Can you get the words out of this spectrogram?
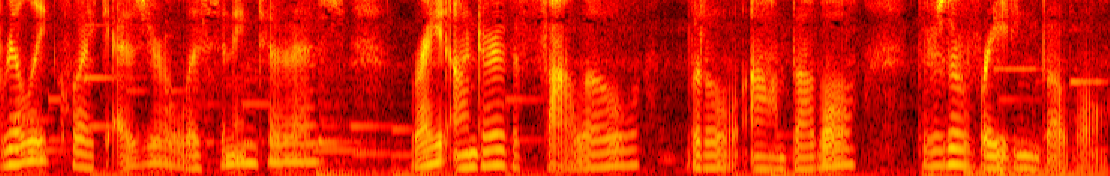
really quick, as you're listening to this, right under the follow little um, bubble, there's a rating bubble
